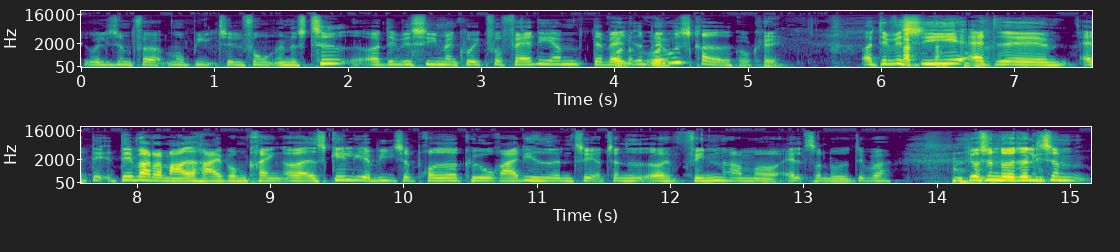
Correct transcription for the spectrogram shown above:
Det var ligesom før mobiltelefonernes tid, og det vil sige, at man kunne ikke få fat i ham, da valget Und- blev und- udskrevet. Okay. Og det vil sige, at, øh, at det, det var der meget hype omkring, og adskillige aviser prøvede at købe rettigheden til at tage ned og finde ham og alt sådan noget. Det var, det var sådan noget, der ligesom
